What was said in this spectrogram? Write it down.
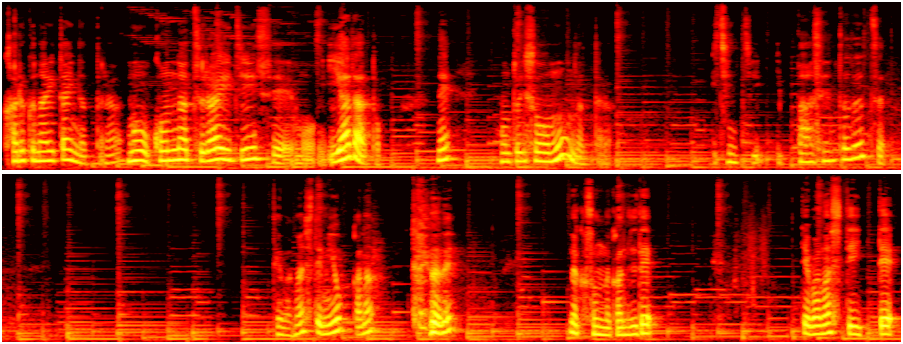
軽くなりたいんだったらもうこんな辛い人生もう嫌だと。ね。本当にそう思うんだったら1日1%ずつ手放してみようかな。というね。なんかそんな感じで手放していって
